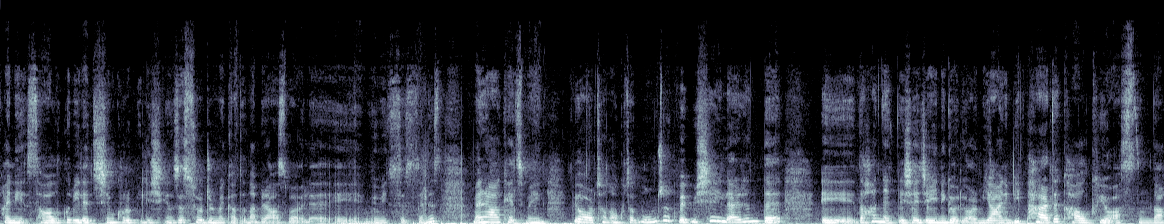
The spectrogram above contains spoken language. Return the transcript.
hani sağlıklı bir iletişim kurup ilişkinizi sürdürmek adına biraz böyle e, ümitsizseniz merak etmeyin. Bir orta nokta bulunacak ve bir şeylerin de e, daha netleşeceğini görüyorum. Yani bir perde kalkıyor aslında.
